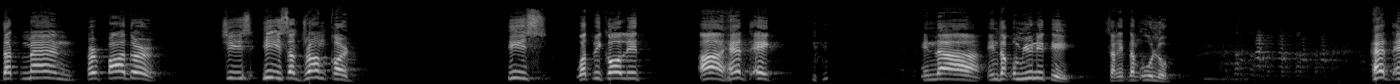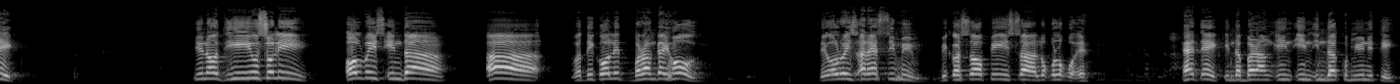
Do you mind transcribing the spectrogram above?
that man, her father, she is, he is a drunkard. He is what we call it, a headache in the, in the community. Sakit ng ulo. Headache. You know, he usually always in the, uh, what they call it, barangay hall. They always arrest him because of his uh, loko-loko eh. Headache in the barang in, in, in the community.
